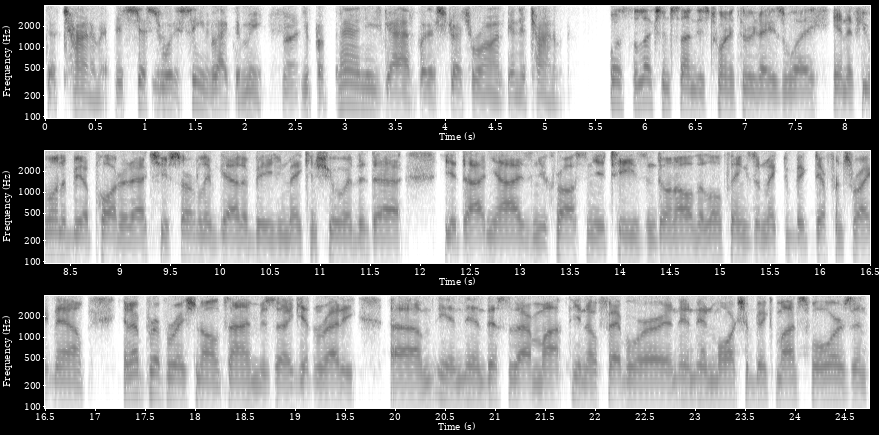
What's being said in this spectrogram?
the tournament. It's just mm-hmm. what it seems like to me. Right. You're preparing these guys for the stretch run in the tournament. Well, Selection Sunday is 23 days away, and if you want to be a part of that, you certainly have got to be making sure that uh, you're dotting your I's and you're crossing your T's and doing all the little things that make the big difference right now. And our preparation all the time is uh, getting ready. Um, and, and this is our month, you know, February and, and, and March are big months for us, and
